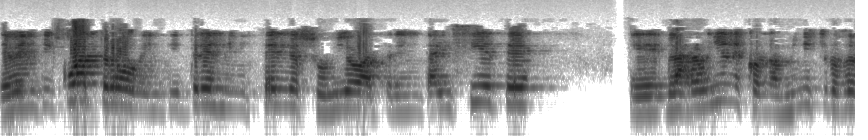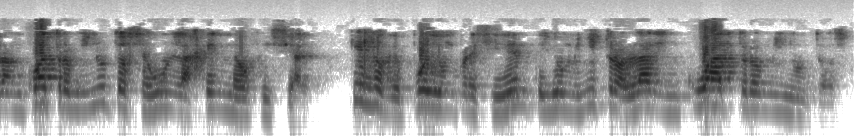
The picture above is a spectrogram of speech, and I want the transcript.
De 24 o 23 ministerios subió a 37. Eh, las reuniones con los ministros duran cuatro minutos según la agenda oficial. ¿Qué es lo que puede un presidente y un ministro hablar en cuatro minutos?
